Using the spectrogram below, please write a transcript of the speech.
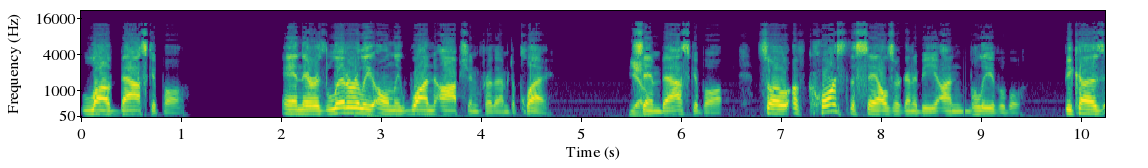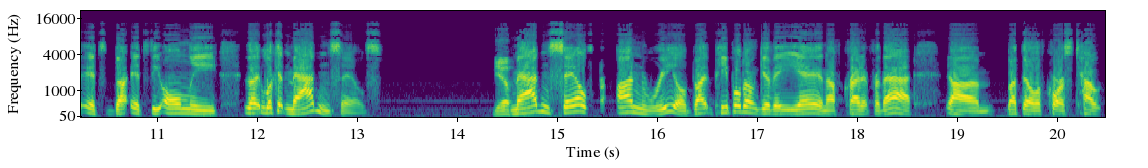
love basketball. And there is literally only one option for them to play. Yep. Sim basketball. So of course the sales are going to be unbelievable because it's the, it's the only like, look at Madden sales. Yeah. Madden sales are unreal, but people don't give EA enough credit for that. Um, but they'll of course tout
